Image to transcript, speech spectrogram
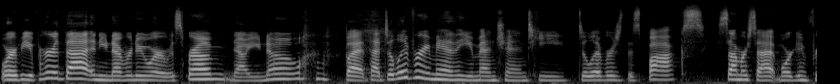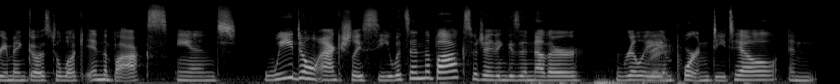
Or if you've heard that and you never knew where it was from, now you know. but that delivery man that you mentioned, he delivers this box. Somerset, Morgan Freeman, goes to look in the box, and we don't actually see what's in the box, which I think is another really Right. important detail and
